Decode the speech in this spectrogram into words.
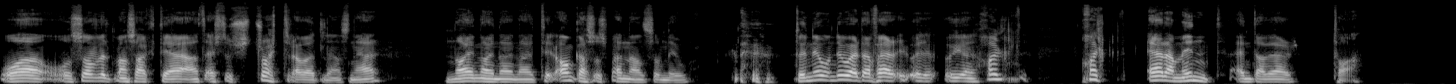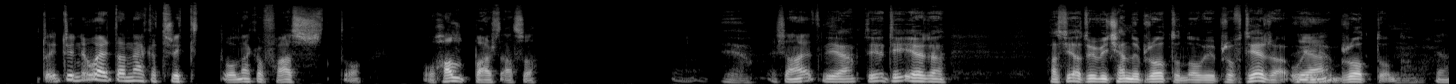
Och och så vil man sagt det att är så trött av ödlans när. Nej nej nej nej till anka så spennende som nu. det nu nå er det affär och jeg halt halt är det enn ända var ta. Det nu er det nekka tryckt och nekka fast och och halvbart alltså Ja. Sant? Ja, det, det er... Han sier at vi kjenner bråten og vi profiterer og ja. bråten. Ja.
